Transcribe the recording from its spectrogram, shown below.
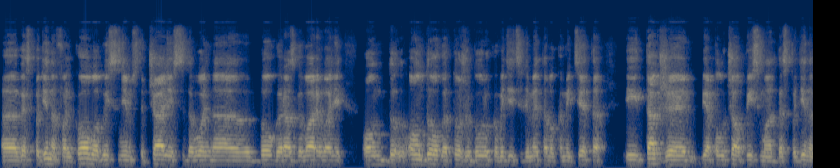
э, господина Фалькова, мы с ним встречались, довольно долго разговаривали, он, он долго тоже был руководителем этого комитета, и также я получал письма от господина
